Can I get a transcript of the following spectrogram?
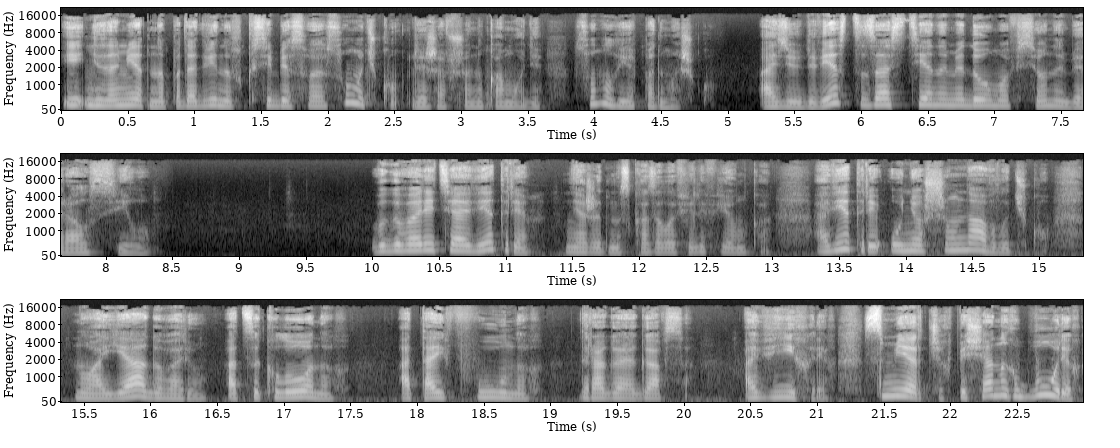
и, незаметно пододвинув к себе свою сумочку, лежавшую на комоде, сунул ее под мышку. А за стенами дома все набирал силу. «Вы говорите о ветре?» — неожиданно сказала Филифьонка. «О ветре, унесшем наволочку. Ну, а я говорю о циклонах, о тайфунах, дорогая Гавса, о вихрях, смерчах, песчаных бурях,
